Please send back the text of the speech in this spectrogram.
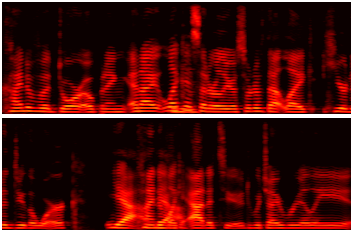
kind of a door opening and i like i said earlier sort of that like here to do the work Yeah, kind of yeah. like attitude, which I really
